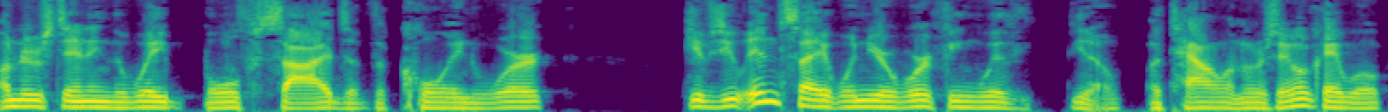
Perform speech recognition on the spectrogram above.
understanding the way both sides of the coin work gives you insight when you're working with, you know, a talent or saying, okay, well,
